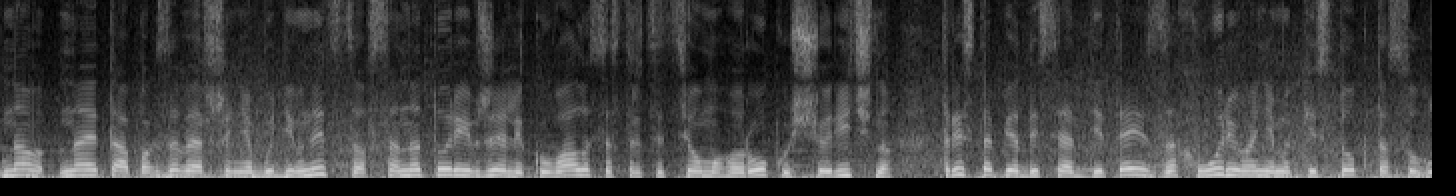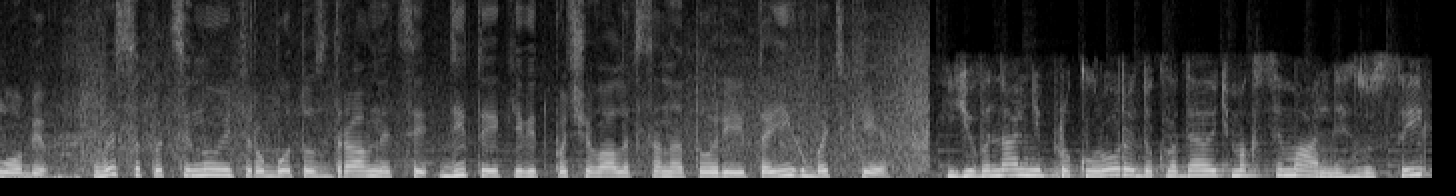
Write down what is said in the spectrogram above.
на, на етапах завершення будівництва в санаторії вже лікувалося з 37-го року щорічно 350 дітей з захворюваннями кісток та суглобів. Високо цінують роботу здравниці діти, які відпочивали в санаторії, та їх батьки. Ювенальні прокурори докладають максимальних зусиль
